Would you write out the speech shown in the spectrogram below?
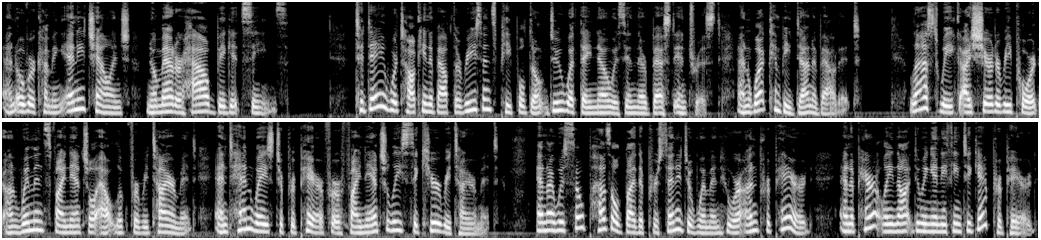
and overcoming any challenge, no matter how big it seems. Today we're talking about the reasons people don't do what they know is in their best interest and what can be done about it. Last week I shared a report on women's financial outlook for retirement and 10 ways to prepare for a financially secure retirement. And I was so puzzled by the percentage of women who are unprepared and apparently not doing anything to get prepared.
